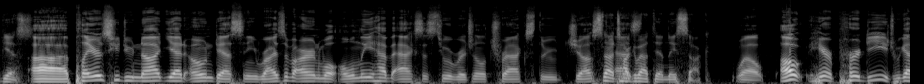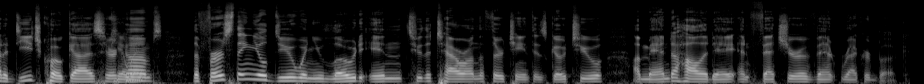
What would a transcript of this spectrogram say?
Yes. uh, players who do not yet own destiny rise of iron will only have access to original tracks through just Let's not talk about them. They suck. well oh here per deej we got a deej quote guys here Can't it wait. comes the first thing you'll do when you load into the tower on the 13th is go to Amanda Holliday and fetch your event record book.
